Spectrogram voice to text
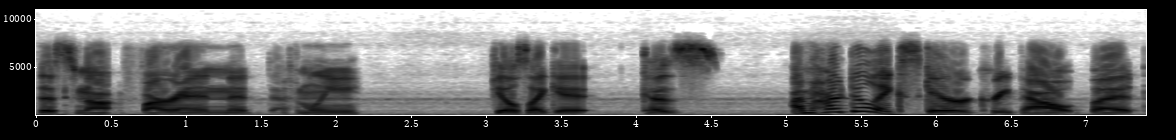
this not far in, it definitely feels like it. Because I'm hard to like scare or creep out, but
